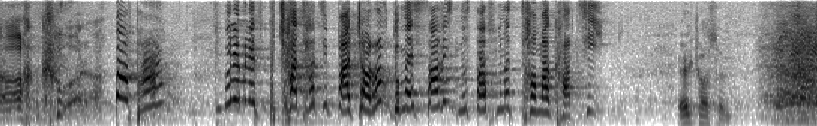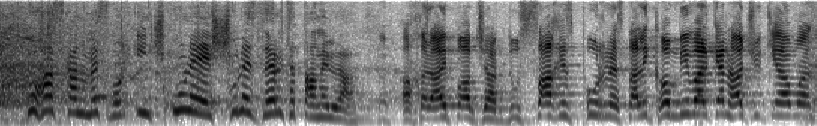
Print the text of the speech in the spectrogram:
Ախ, քուրա։ Պապա, ուրեմն այս փչացածի պատճառով դու մեզ սաղից նստացնում ես ցամաքացի։ Էլ չասեմ։ Դու հասկանում ես, որ ինչ ունես, չունես ձեռիցը տանելու է։ Ախր այ պապ ջան, դու սաղից փուրն ես տալի քո մի վարքան հաճույքի համար։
